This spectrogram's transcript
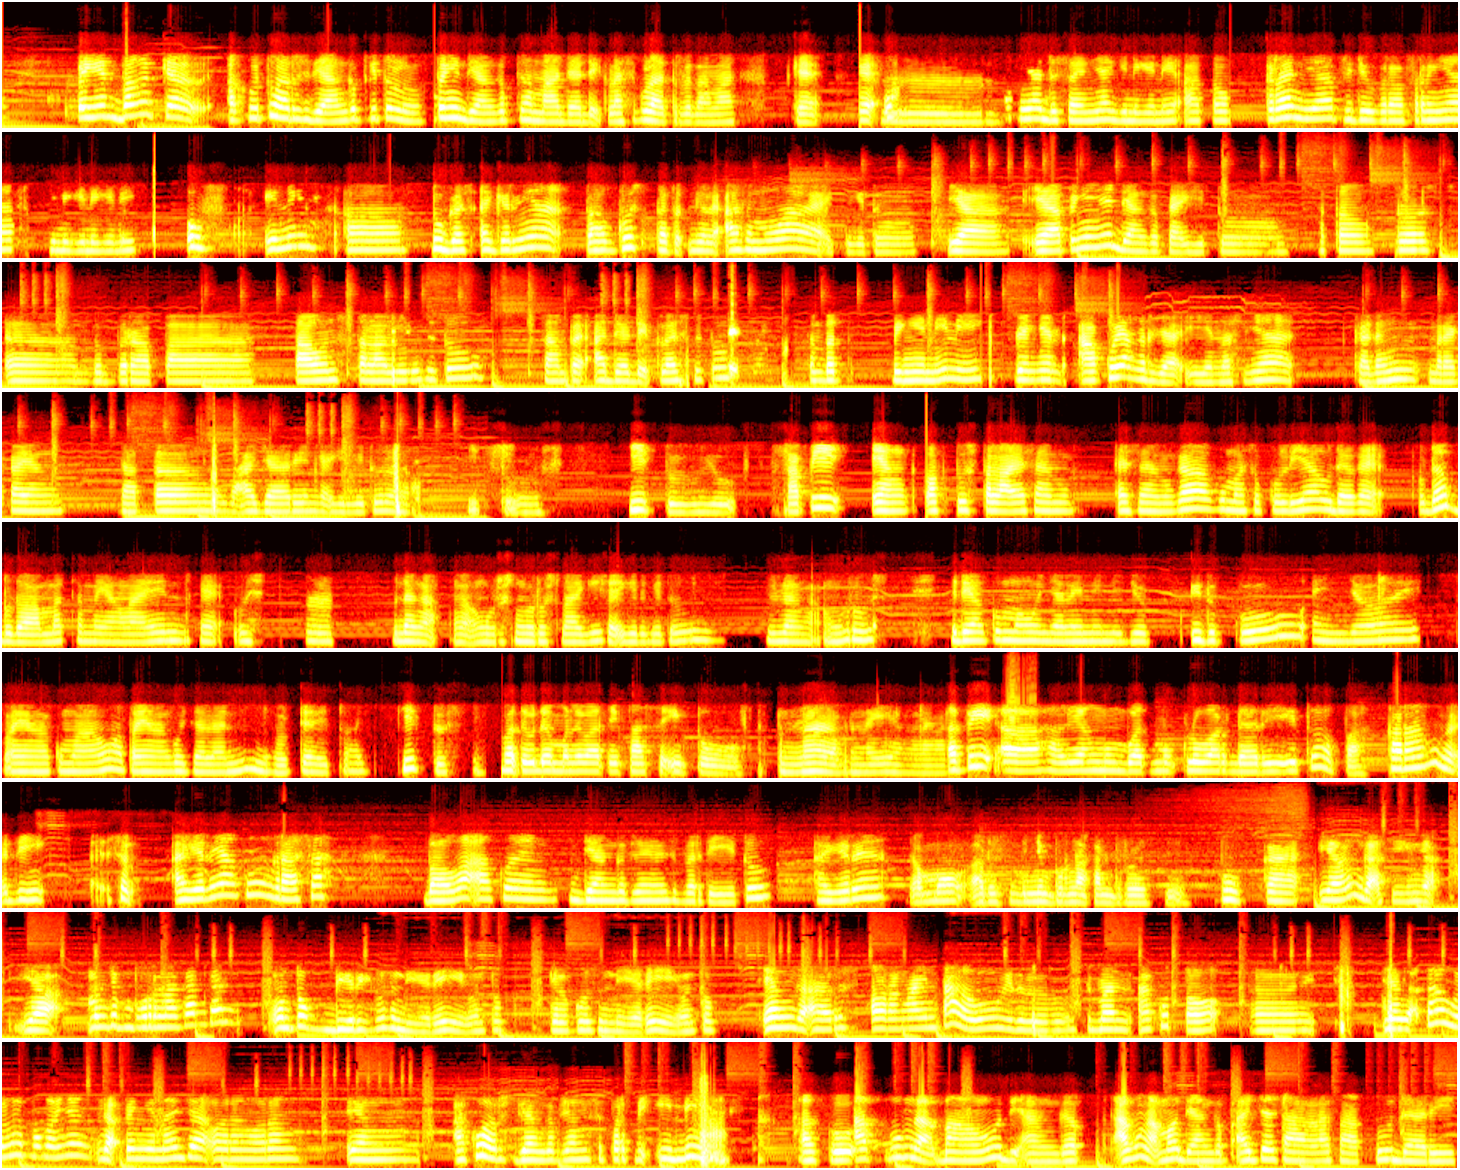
pengen banget kayak aku tuh harus dianggap gitu loh pengen dianggap sama adik-adik kelasku lah terutama kayak kayak wah Hmm. ya desainnya gini-gini atau keren ya videografernya gini-gini gini Uff, ini eh, tugas akhirnya bagus dapat nilai A semua kayak gitu. Ya, ya pengennya dianggap kayak gitu. Atau terus eh, beberapa tahun setelah lulus itu sampai ada adik kelas itu sempet pengen ini, pengen aku yang ngerjain. Maksudnya kadang mereka yang dateng ngajarin kayak gitu gitu lah. Gitu. Gitu yuk. Tapi yang waktu setelah SM, SMK aku masuk kuliah udah kayak udah bodo amat sama yang lain kayak wis Hmm. udah nggak nggak ngurus-ngurus lagi kayak gitu-gitu udah nggak ngurus jadi aku mau jalanin hidup hidupku enjoy apa yang aku mau apa yang aku jalanin ya udah itu aja gitu sih Berarti udah melewati fase itu. pernah pernah iya nggak Tapi eh, hal yang membuatmu keluar dari itu apa? karena aku nggak di se- akhirnya aku ngerasa bahwa aku yang dianggap yang seperti itu akhirnya Kamu harus menyempurnakan terus sih. buka ya enggak sih enggak ya menyempurnakan kan untuk diriku sendiri untuk skillku sendiri untuk yang enggak harus orang lain tahu gitu loh cuman aku toh eh, ya nggak tahu lah pokoknya nggak pengen aja orang-orang yang aku harus dianggap yang seperti ini. Aku aku nggak mau dianggap aku nggak mau dianggap aja salah satu dari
